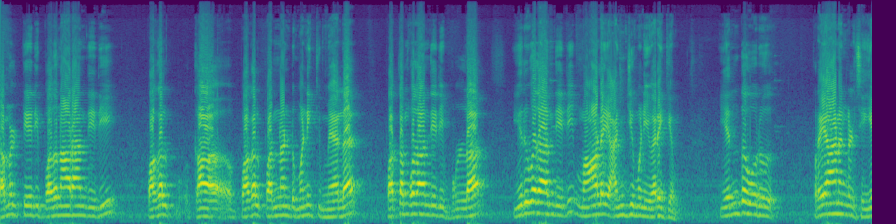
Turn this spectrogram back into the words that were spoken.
தமிழ் தேதி பதினாறாம் தேதி பகல் கா பகல் பன்னெண்டு மணிக்கு மேலே பத்தொன்பதாம் தேதி ஃபுல்லாக இருபதாம் தேதி மாலை அஞ்சு மணி வரைக்கும் எந்த ஒரு பிரயாணங்கள் செய்ய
